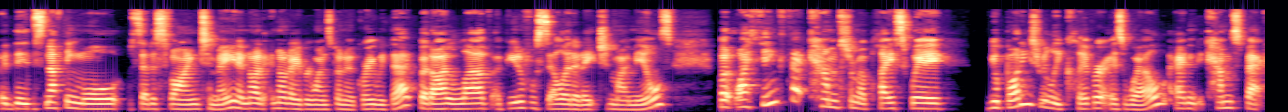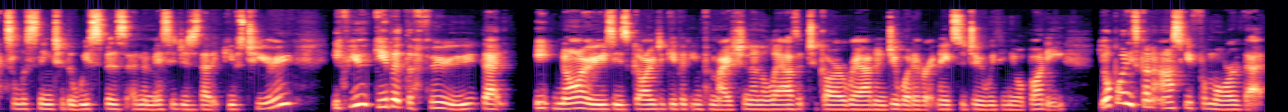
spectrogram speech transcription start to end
Uh, there's nothing more satisfying to me, and not, not everyone's going to agree with that, but I love a beautiful salad at each of my meals. But I think that comes from a place where your body's really clever as well, and it comes back to listening to the whispers and the messages that it gives to you. If you give it the food that it knows is going to give it information and allows it to go around and do whatever it needs to do within your body, your body's going to ask you for more of that.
